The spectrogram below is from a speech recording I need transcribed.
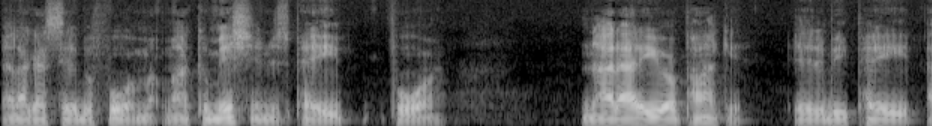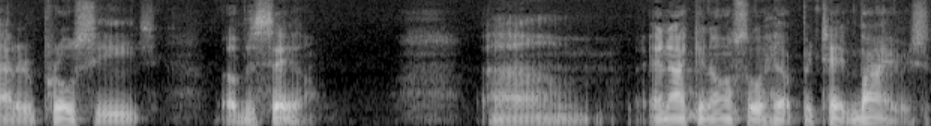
and like I said before, my, my commission is paid for not out of your pocket. It'll be paid out of the proceeds of the sale. Um, and I can also help protect buyers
